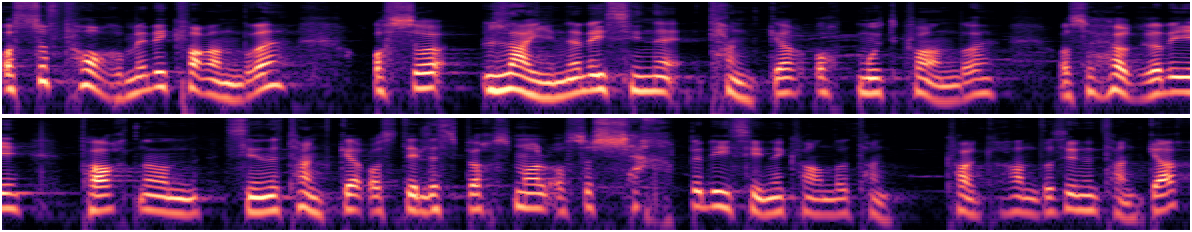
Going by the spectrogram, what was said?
Og så former de hverandre, og så liner de sine tanker opp mot hverandre. Og så hører de partneren sine tanker og stiller spørsmål, og så skjerper de sine hverandre, tank hverandre sine tanker.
